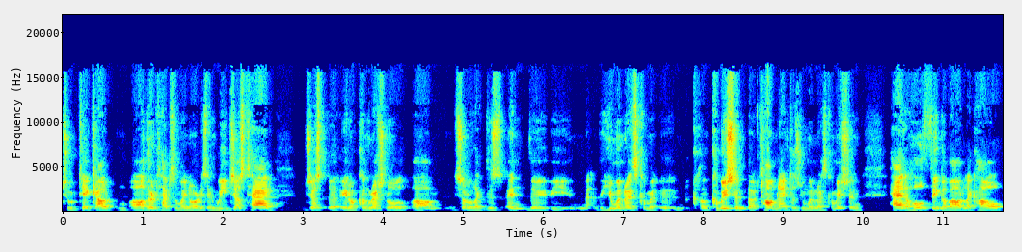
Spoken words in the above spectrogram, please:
to take out other types of minorities, and we just had just uh, you know congressional um, sort of like this and the the, the human rights Com- uh, commission the tom lantos human rights commission had a whole thing about like how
